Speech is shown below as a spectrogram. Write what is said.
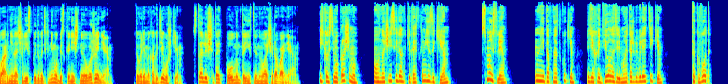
Парни начали испытывать к нему бесконечное уважение, в то время как девушки стали считать полным таинственного очарования. И ко всему прочему, он очень силен в китайском языке. В смысле? Недавно от скуки я ходила на седьмой этаж библиотеки. Так вот,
